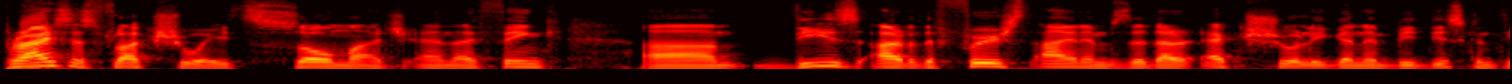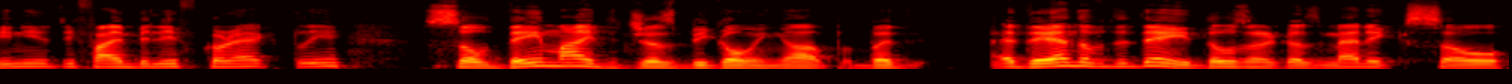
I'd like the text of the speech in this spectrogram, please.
prices fluctuate so much and I think um, these are the first items that are actually gonna be discontinued if I believe correctly. So they might just be going up but at the end of the day those are cosmetics so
